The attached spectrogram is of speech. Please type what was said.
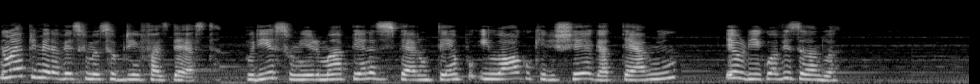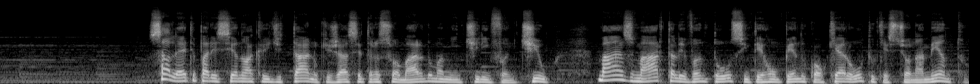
Não é a primeira vez que o meu sobrinho faz desta. Por isso, minha irmã apenas espera um tempo e logo que ele chega até a mim, eu ligo avisando-a. Salete parecia não acreditar no que já se transformara numa mentira infantil, mas Marta levantou-se, interrompendo qualquer outro questionamento.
